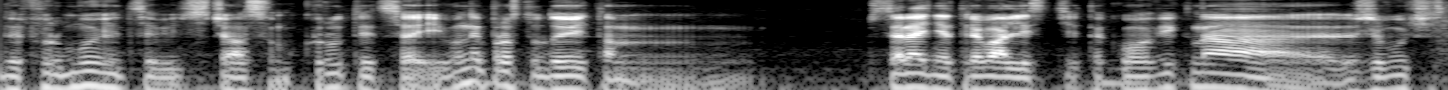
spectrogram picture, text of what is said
деформується від- з часом, крутиться, і вони просто дають там середня тривалість такого вікна, живучість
